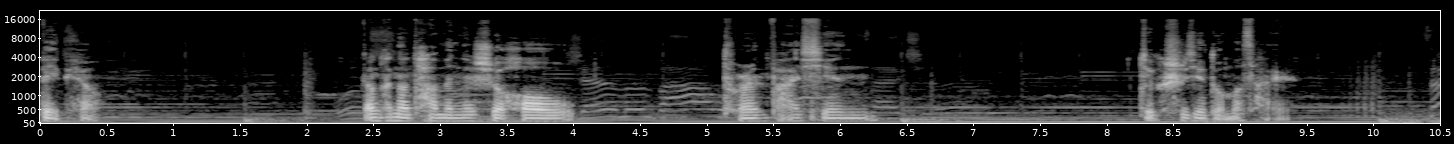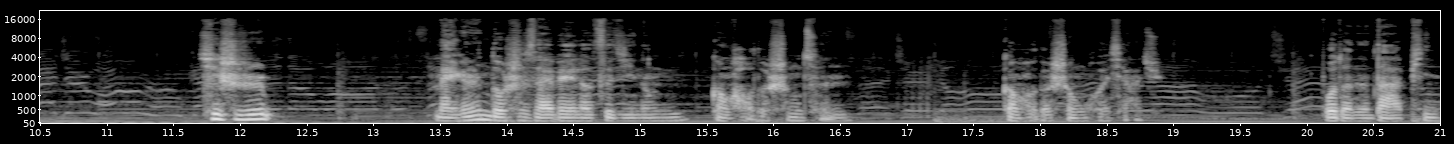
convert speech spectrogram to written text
北漂。当看到他们的时候，突然发现，这个世界多么残忍。其实。每个人都是在为了自己能更好的生存、更好的生活下去，不断的打拼，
